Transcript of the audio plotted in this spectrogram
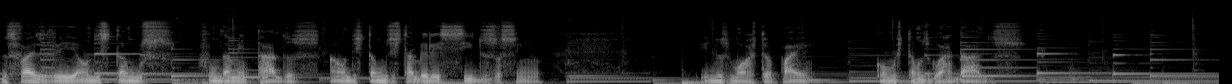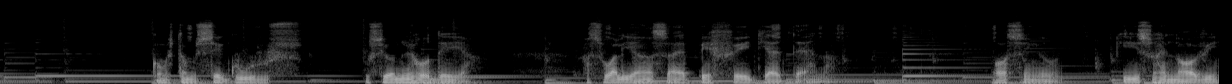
nos faz ver aonde estamos fundamentados, aonde estamos estabelecidos, ó Senhor. E nos mostra, Pai, como estamos guardados, como estamos seguros. O Senhor nos rodeia. A sua aliança é perfeita e é eterna. Ó Senhor, que isso renove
